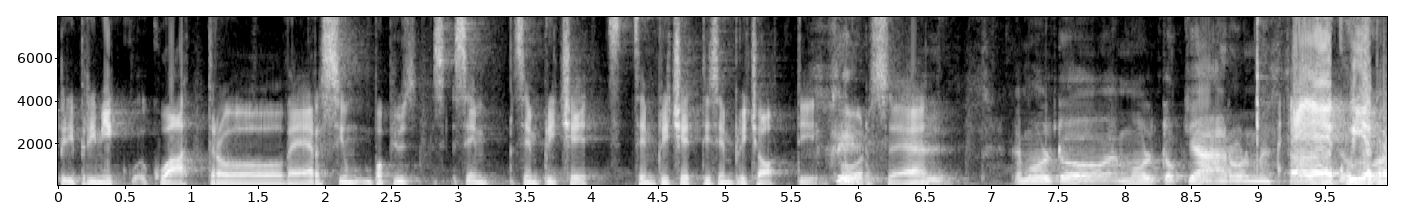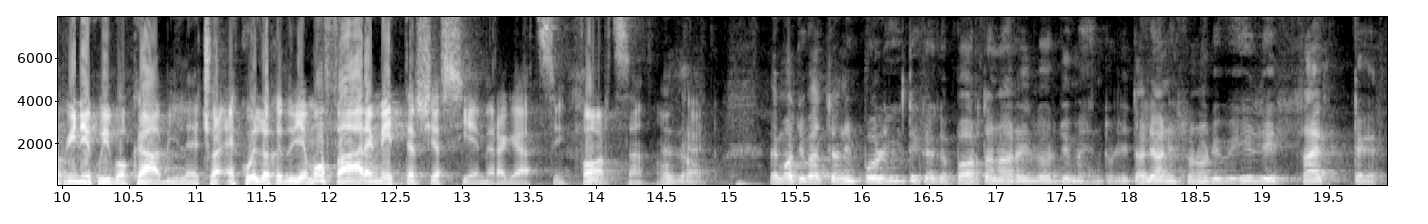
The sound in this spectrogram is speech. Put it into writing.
i primi qu- quattro versi, un po' più sem- semplice- semplicetti, sempliciotti, Sì, forse, eh. sì. È molto, è molto chiaro il messaggio. Eh, qui è proprio inequivocabile, cioè è quello che dobbiamo fare, metterci assieme ragazzi, forza. ok. Esatto. Le motivazioni politiche che portano al risorgimento. Gli italiani sono divisi, sette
